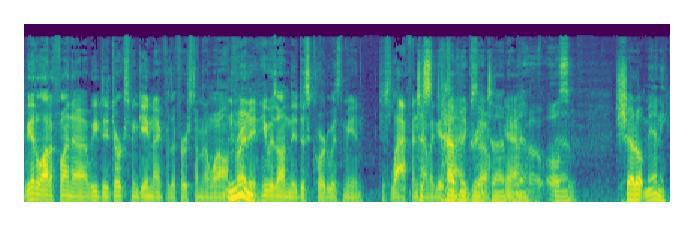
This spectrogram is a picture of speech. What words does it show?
we had a lot of fun. Uh, we did Dorksmen game night for the first time in a while on Mhm. Friday. He was on the Discord with me and just laughing, Just having a good having time. a great so, time, yeah. Oh, awesome. Shout out Manny.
